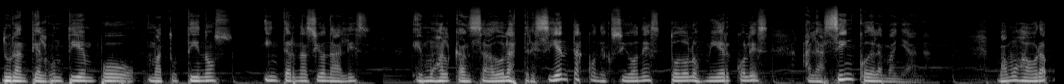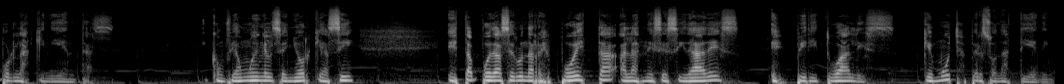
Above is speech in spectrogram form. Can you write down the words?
durante algún tiempo matutinos internacionales. Hemos alcanzado las 300 conexiones todos los miércoles a las 5 de la mañana. Vamos ahora por las 500. Y confiamos en el Señor que así esta pueda ser una respuesta a las necesidades espirituales que muchas personas tienen.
